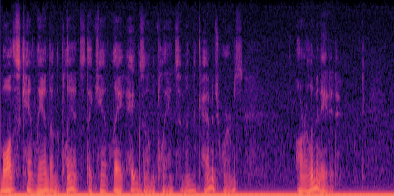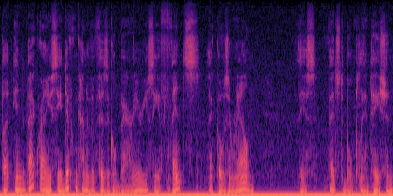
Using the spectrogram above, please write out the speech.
moths can't land on the plants, they can't lay eggs on the plants, and then the cabbage worms are eliminated. But in the background, you see a different kind of a physical barrier. You see a fence that goes around this vegetable plantation.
